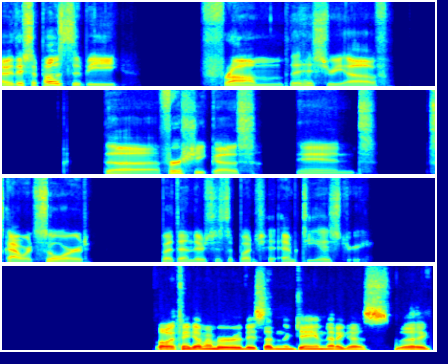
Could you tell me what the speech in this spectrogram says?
I mean, they're supposed to be from the history of the first Sheikahs and Skyward Sword, but then there's just a bunch of empty history. Well, I think I remember they said in the game that I guess the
